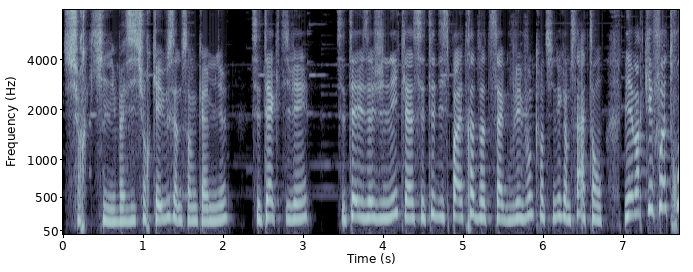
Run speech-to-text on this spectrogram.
Sur qui? Vas-y, sur Caillou, ça me semble quand même mieux. C'était activé. C'était à usage unique. Là, c'était disparaîtra de votre sac. Voulez-vous continuer comme ça? Attends. Mais il y a marqué x3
